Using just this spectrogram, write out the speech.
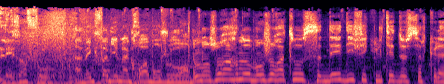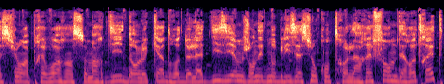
les infos. Avec Fabienne Lacroix, bonjour. Bonjour Arnaud, bonjour à tous. Des difficultés de circulation à prévoir hein, ce mardi dans le cadre de la dixième journée de mobilisation contre la réforme des retraites.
